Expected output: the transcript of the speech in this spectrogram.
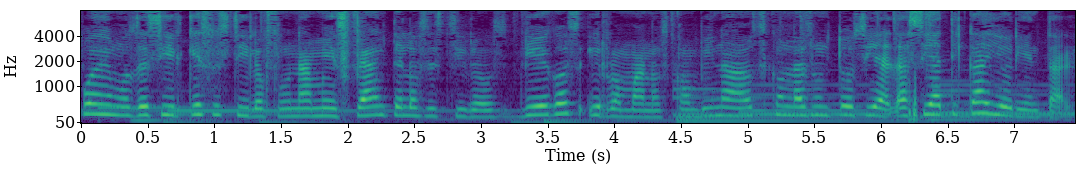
podemos decir que su estilo fue una mezcla entre los estilos griegos y romanos combinados con la suntuosidad asiática y oriental.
